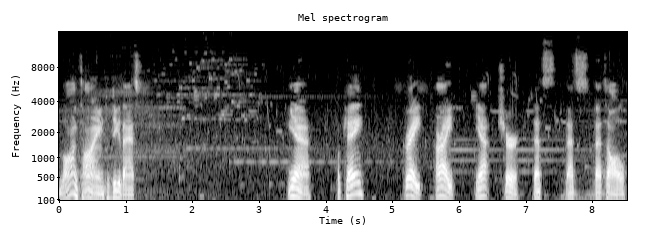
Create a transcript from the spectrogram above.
long time to do that. Yeah. Okay. Great. Alright. Yeah, sure. That's, that's, that's all.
